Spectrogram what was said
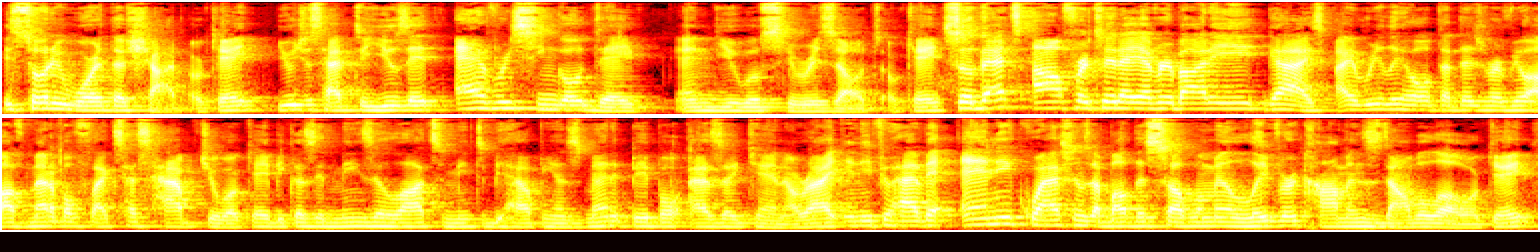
it's totally worth a shot, okay? You just have to use it every single day and you will see results, okay? So that's all for today, everybody. Guys, I really hope that this review of Metabol Flex has helped you, okay? Because it means a lot to me to be helping as many people as I can, all right? And if you have any questions about the supplement, leave your comments down below, okay?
